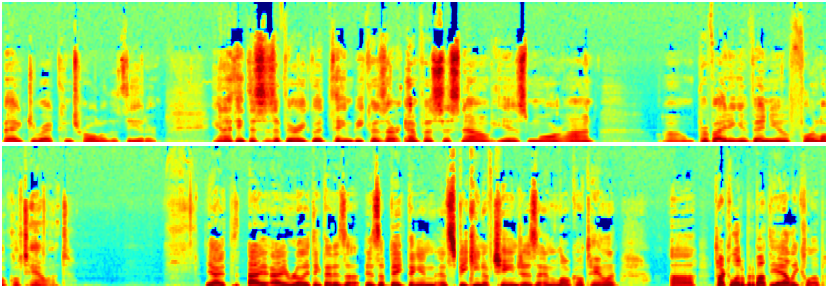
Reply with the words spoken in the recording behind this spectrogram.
back direct control of the theater. And I think this is a very good thing because our emphasis now is more on um, providing a venue for local talent. Yeah, I, I really think that is a is a big thing. And, and speaking of changes and local talent, uh, talk a little bit about the Alley Club.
